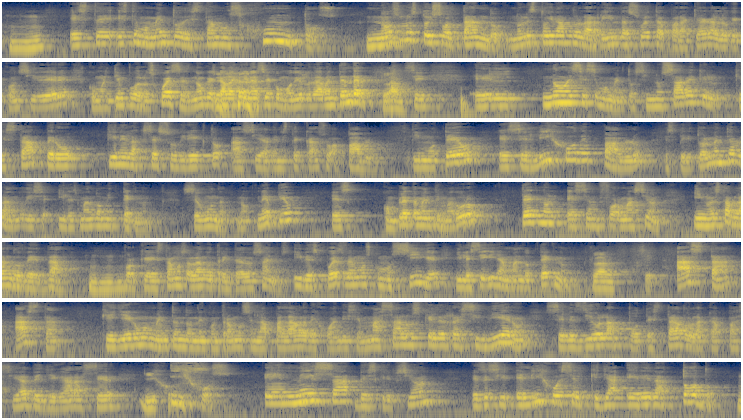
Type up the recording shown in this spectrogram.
Este, este momento de estamos juntos. No lo estoy soltando, no le estoy dando la rienda suelta para que haga lo que considere como el tiempo de los jueces, ¿no? Que Sí. cada quien hacía como Dios le daba a entender. Claro. Sí. Él no es ese momento, sino sabe que, que está, pero tiene el acceso directo hacia, en este caso, a Pablo. Timoteo es el hijo de Pablo, espiritualmente hablando, dice, y les mando a mi tecnon. Segunda, ¿no? Nepio es completamente inmaduro, tecnon es en formación. Y no está hablando de edad, porque estamos hablando de 32 años. Y después vemos cómo sigue y le sigue llamando tecnon. Claro. Sí, hasta, hasta que llega un momento en donde encontramos en la palabra de Juan, dice, más a los que les recibieron se les dio la potestad o la capacidad de llegar a ser Hijos. hijos. En esa descripción, es decir, el hijo es el que ya hereda todo,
